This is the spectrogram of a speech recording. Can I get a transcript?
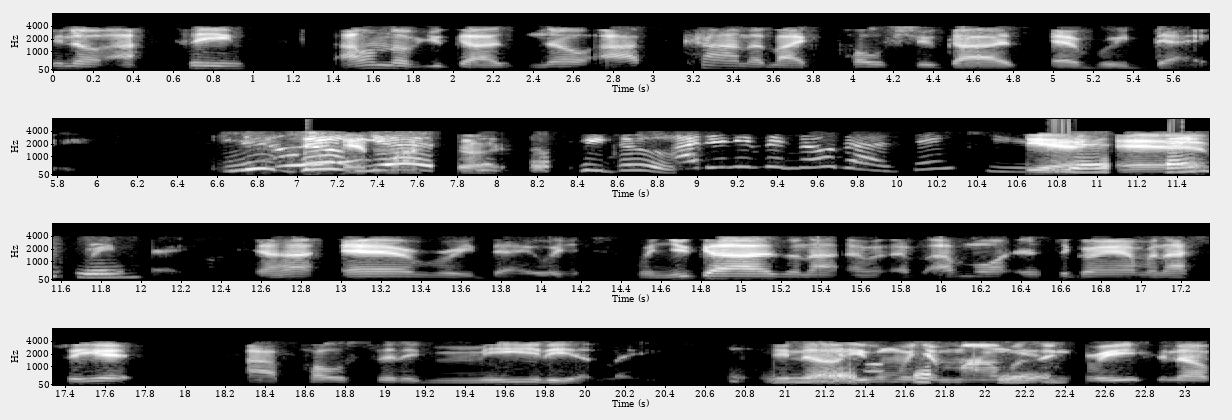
I, you know, I see. I don't know if you guys know. I kind of like post you guys every day. You do, In yes, he do. I didn't even know that. Thank you. Yeah, Yes, thank you. day. Uh-huh, every day. When when you guys and I, if I'm on Instagram and I see it, I post it immediately. You know, Yes, even when your mom was you. in Greece, you know,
